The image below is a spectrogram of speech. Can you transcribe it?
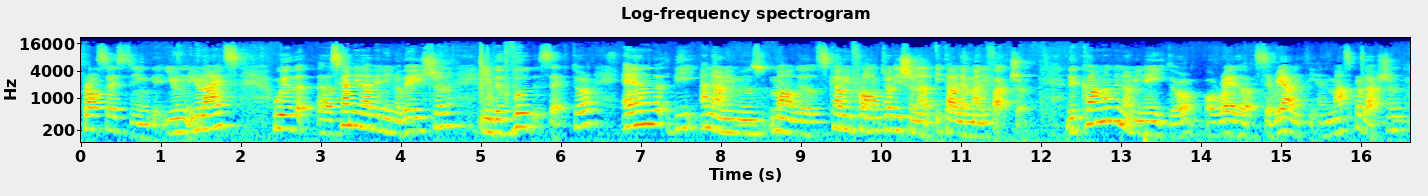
processing un unites with uh, Scandinavian innovation in the wood sector and the anonymous models coming from traditional Italian manufacture. The common denominator, or rather seriality and mass production,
